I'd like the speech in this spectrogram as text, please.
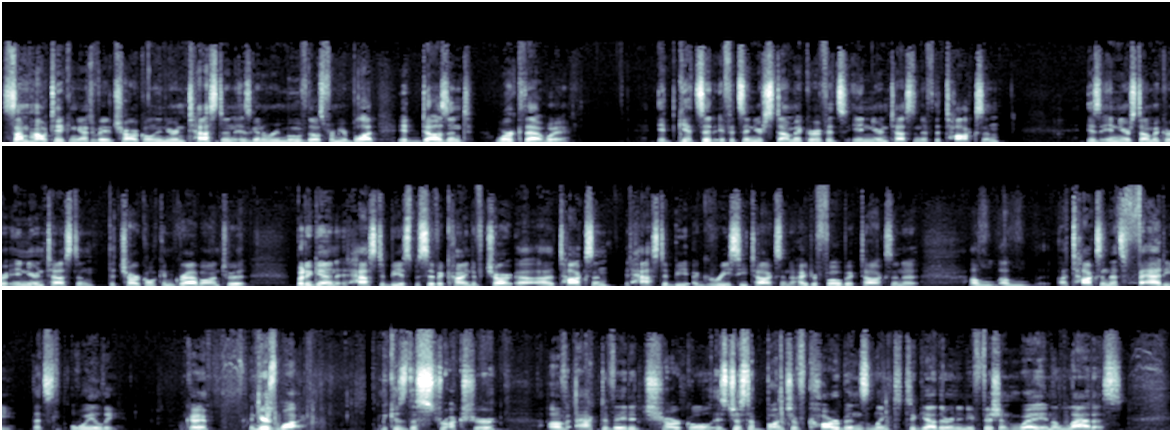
somehow taking activated charcoal in your intestine is going to remove those from your blood. It doesn't work that way. It gets it if it's in your stomach or if it's in your intestine. If the toxin is in your stomach or in your intestine, the charcoal can grab onto it. But again, it has to be a specific kind of char- uh, uh, toxin. It has to be a greasy toxin, a hydrophobic toxin, a, a, a, a toxin that's fatty, that's oily. Okay? And here's why because the structure of activated charcoal is just a bunch of carbons linked together in an efficient way in a lattice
